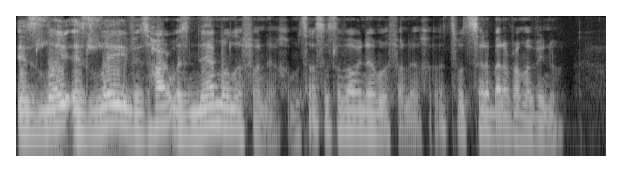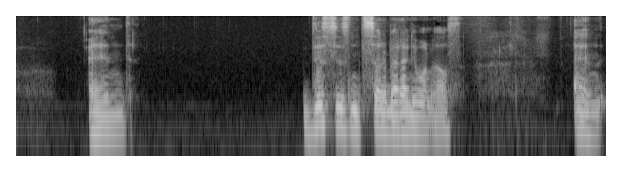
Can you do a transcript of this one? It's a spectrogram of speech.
his his lave, his heart was ne'eman lefanecha. Matzasas lavavai ne'eman lefanecha. That's what's said about Avram Avinu. And this isn't said about anyone else. And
